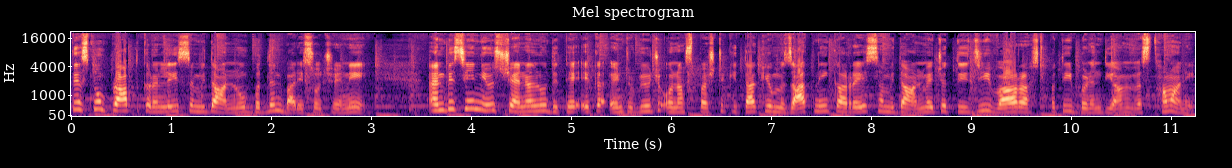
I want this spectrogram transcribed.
ਤੇ ਇਸ ਨੂੰ ਪ੍ਰਾਪਤ ਕਰਨ ਲਈ ਸੰਵਿਧਾਨ ਨੂੰ ਬਦਲਣ ਬਾਰੇ ਸੋਚ ਰਹੇ ਨੇ। NBC ਨਿਊਜ਼ ਚੈਨਲ ਨੂੰ ਦਿੱਤੇ ਇੱਕ ਇੰਟਰਵਿਊ 'ਚ ਉਹਨਾਂ ਸਪਸ਼ਟ ਕੀਤਾ ਕਿ ਉਹ ਮਜ਼ਾਕ ਨਹੀਂ ਕਰ ਰਹੇ। ਸੰਵਿਧਾਨ ਵਿੱਚ ਤੀਜੀ ਵਾਰ ਰਾਸ਼ਟਰਪਤੀ ਬਣਨ ਦੀਆਂ ਵਿਵਸਥਾਵਾਂ ਨੇ।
